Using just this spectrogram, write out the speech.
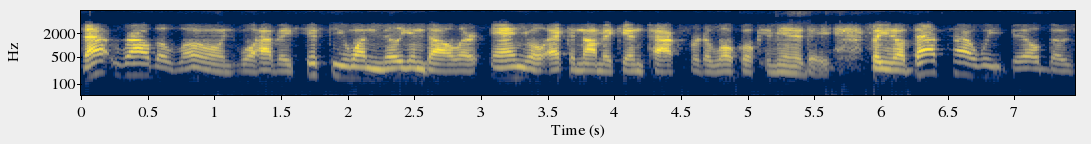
That route alone will have a $51 million annual economic impact for the local community. So, you know, that's how we build those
